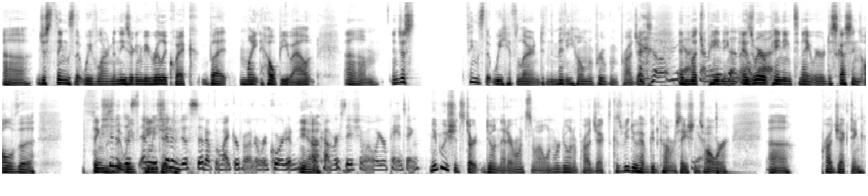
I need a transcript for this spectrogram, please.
uh, just things that we've learned, and these are going to be really quick, but might help you out, um, and just things that we have learned in the many home improvement projects Oh, and much painting. As we were lot. painting tonight, we were discussing all of the things should've that we've just, and we should have just set up a microphone and recorded Yeah. our conversation when we were painting. Maybe we should start doing that every once in a while when we're doing a project because we do have good conversations Yeah. while we're uh, projecting.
